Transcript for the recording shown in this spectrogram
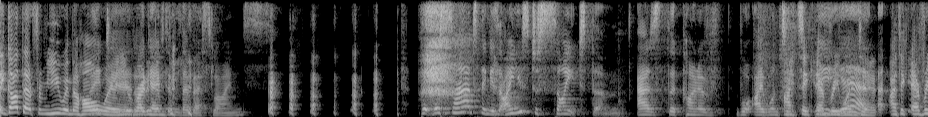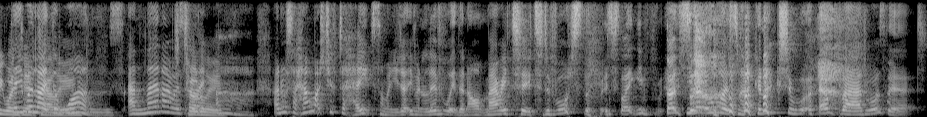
they got that from you in the hallway. I gave them. them their best lines. but the sad thing is, I used to cite them as the kind of what I wanted I to think be. everyone Yeah. did. I think everyone did. they did. were like Cally. the ones and then i was Totally. like ah and also how much you have to hate someone you don't even live with and aren't married to to divorce them it's like you've That's- you almost no connection how bad was it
